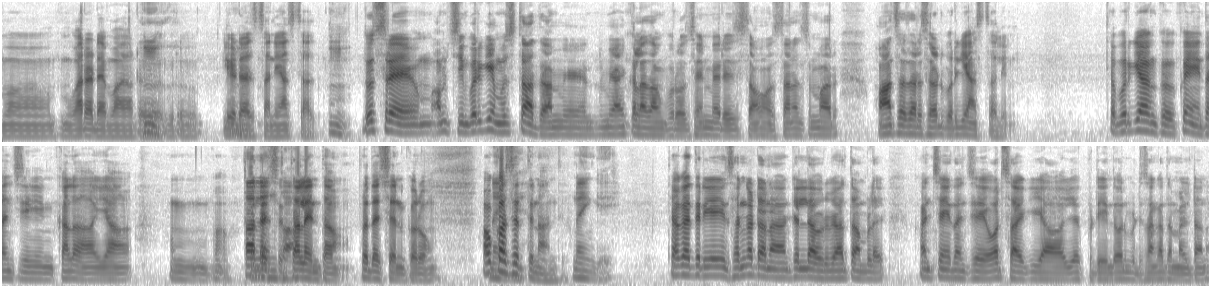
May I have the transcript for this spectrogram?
वाराड्याबार लिडर्स आनी आसतात. दुसरे आमची भुरगीं मुजतात आमी तुमी आयकलां जावंक पुरो सेंट मॅरीज जावं आसतना सुमार पांच हजार चड भुरगीं आसतालीं. त्या भुरग्यांक खंय तांची कला या तालंतां. प्रदर्शन करूंक अवकाश दिनात नाही त्या खातीर ही संघटना केल्ल्या वरवीं आतां म्हळ्यार खंयचेय तांचे वर्साक या एक दोन फावटी सांगाता मेळटाना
